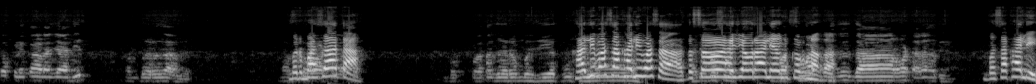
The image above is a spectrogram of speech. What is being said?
कपडे काढायच्या आधीच पण बरं झालं. मस्त बरं बसा आता. बघतो आता गरम भजी एक उचलून- खाली बसा खाली बसा. तसं खाली बसा. ह्याच्यावर आल्यावर बसा करू नका. वाटलं गार वाटायला लागली. बसा खाली.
